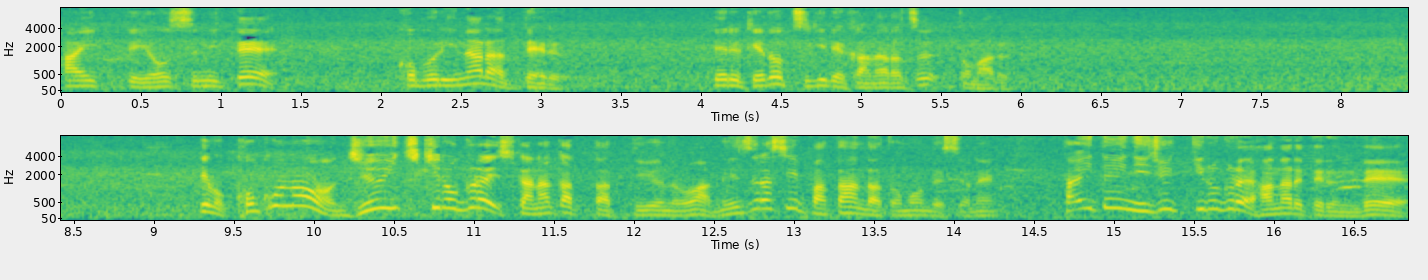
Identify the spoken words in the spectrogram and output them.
入って様子見て小ぶりなら出る。出るけど次で必ず止まる。でもここの11キロぐらいしかなかったっていうのは珍しいパターンだと思うんですよね。大抵20キロぐらい離れてるんで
